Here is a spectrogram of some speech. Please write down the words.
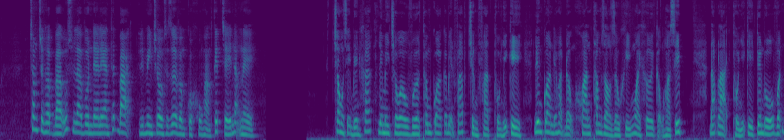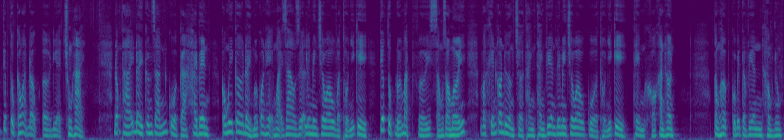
Trong trường hợp bà Ursula von der Leyen thất bại, Liên minh châu Âu sẽ rơi vào một cuộc khủng hoảng thiết chế nặng nề. Trong một diễn biến khác, Liên minh châu Âu vừa thông qua các biện pháp trừng phạt Thổ Nhĩ Kỳ liên quan đến hoạt động khoan thăm dò dầu khí ngoài khơi Cộng hòa Ship. Đáp lại, Thổ Nhĩ Kỳ tuyên bố vẫn tiếp tục các hoạt động ở địa Trung Hải. Động thái đầy cứng rắn của cả hai bên có nguy cơ đẩy mối quan hệ ngoại giao giữa Liên minh châu Âu và Thổ Nhĩ Kỳ tiếp tục đối mặt với sóng gió mới và khiến con đường trở thành thành viên Liên minh châu Âu của Thổ Nhĩ Kỳ thêm khó khăn hơn. Tổng hợp của biên tập viên Hồng Nhung.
